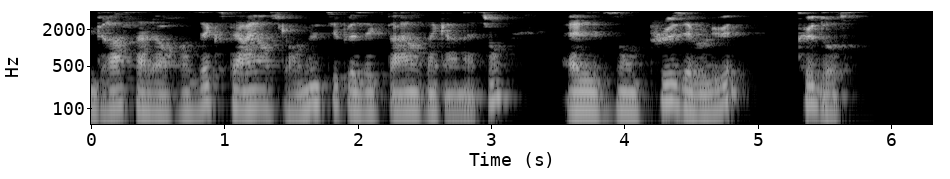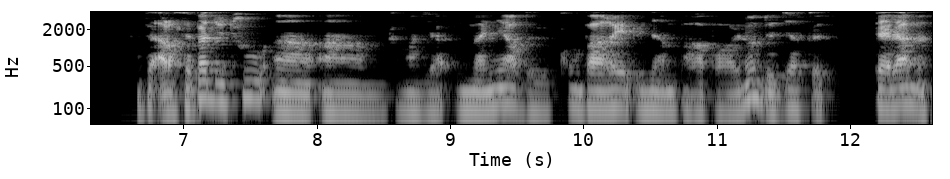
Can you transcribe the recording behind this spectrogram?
grâce à leurs expériences, leurs multiples expériences d'incarnation, elles ont plus évolué que d'autres. Alors c'est pas du tout une manière de comparer une âme par rapport à une autre, de dire que telle âme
